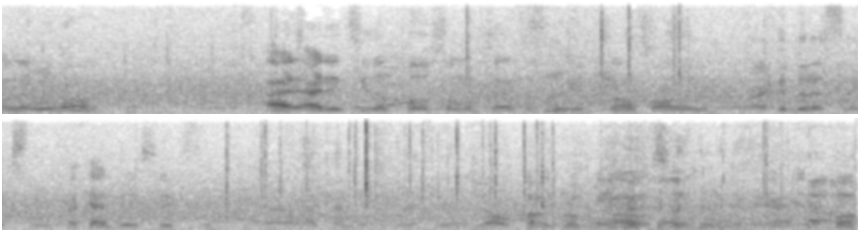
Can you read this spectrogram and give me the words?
Well, let me know. I, I didn't see the post. Someone sent it to me. Don't follow you. I can do the 60. I can't do 60. Yeah, I can do the 60. Yo, car's broken out. So. well,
